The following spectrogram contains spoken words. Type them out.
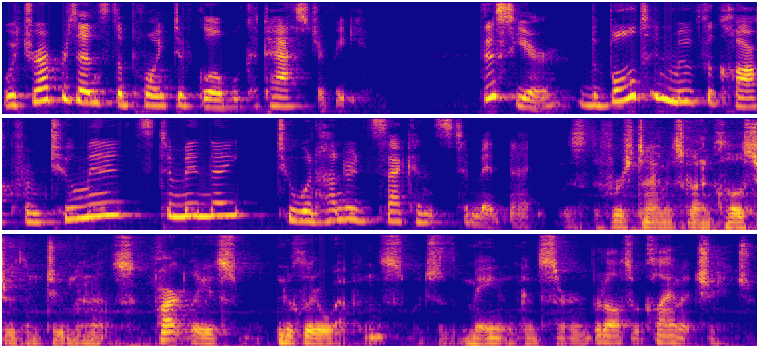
which represents the point of global catastrophe. This year, the Bulletin moved the clock from 2 minutes to midnight to 100 seconds to midnight. This is the first time it's gone closer than two minutes. Partly it's nuclear weapons, which is the main concern, but also climate change.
